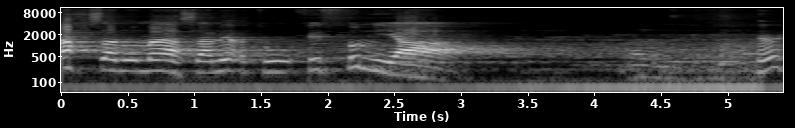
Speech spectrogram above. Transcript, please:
أحسن ما سمعت في الثنيا ها؟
